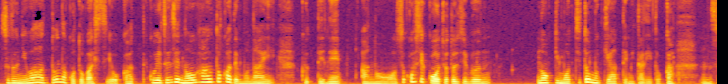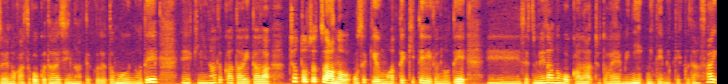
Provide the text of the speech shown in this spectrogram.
するにはどんなことが必要かってこれ全然ノウハウとかでもないくってねあの少しこうちょっと自分の気持ちと向き合ってみたりとか、うん、そういうのがすごく大事になってくると思うので、えー、気になる方いたらちょっとずつあのお席埋まってきているので、えー、説明欄の方からちょっと早めに見てみてください。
